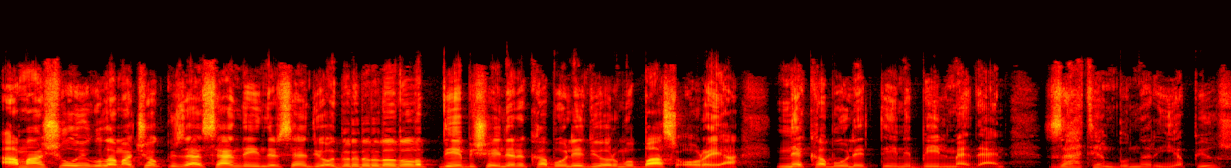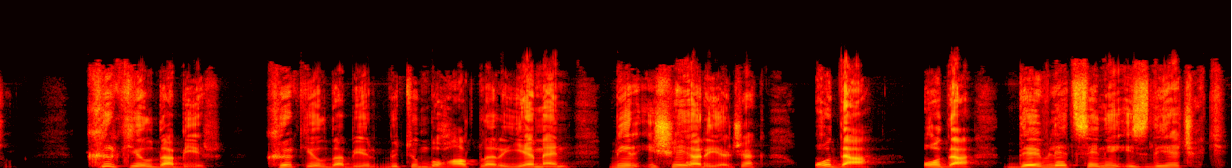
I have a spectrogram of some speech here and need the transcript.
Ama şu uygulama çok güzel sen de indirsen diyor diye bir şeyleri kabul ediyorumu bas oraya. Ne kabul ettiğini bilmeden. Zaten bunları yapıyorsun. 40 yılda bir, 40 yılda bir bütün bu haltları yemen bir işe yarayacak. O da o da devlet seni izleyecek.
